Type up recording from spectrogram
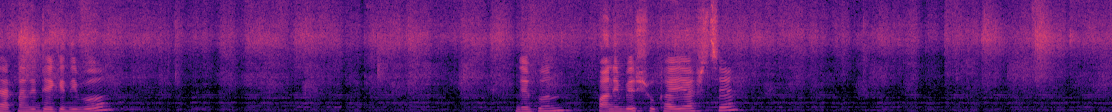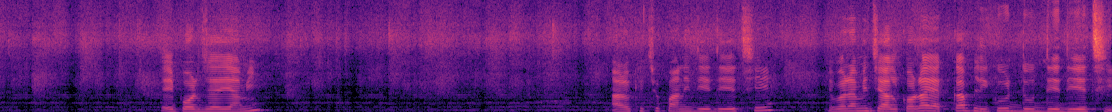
ঢাকনা দিয়ে ঢেকে দিব। দেখুন, পানি বেশ শুকাই আসছে। এই পর্যায়ে আমি আরও কিছু পানি দিয়ে দিয়েছি। এবার আমি জাল করা এক কাপ লিকুইড দুধ দিয়ে দিয়েছি।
